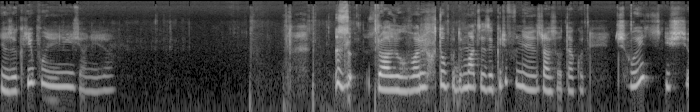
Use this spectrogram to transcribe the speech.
Не, закріплені, нельзя, нельзя. З- Зразу говорю, хто буде мати закріплення, зразу отак от швидше і все.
